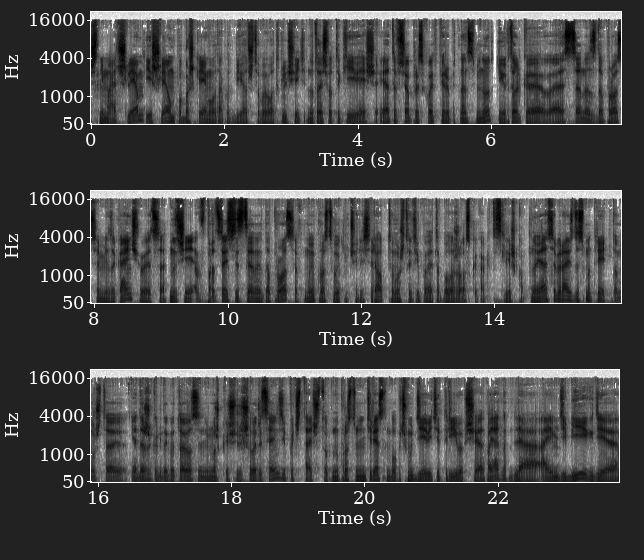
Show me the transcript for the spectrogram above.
снимает шлем и шлемом по башке ему вот так вот бьет, чтобы его отключить. Ну, то есть вот такие вещи. И это все происходит в первые 15 минут, и как только э, сцена с допросами заканчивается, ну, точнее, в процессе сцены допросов мы просто выключили сериал, потому что, типа, это было жестко как-то слишком. Но я собираюсь досмотреть, потому что я даже когда готовился, немножко еще решил рецензии почитать, чтобы, ну, просто мне интересно было, почему 9,3 вообще. Понятно, для IMDb, где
